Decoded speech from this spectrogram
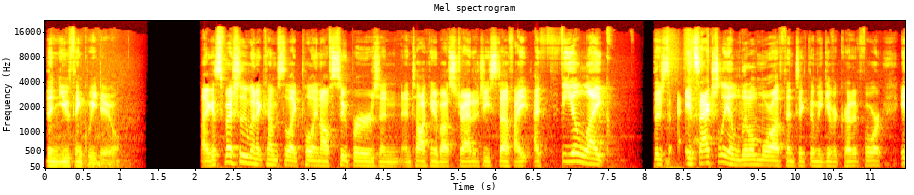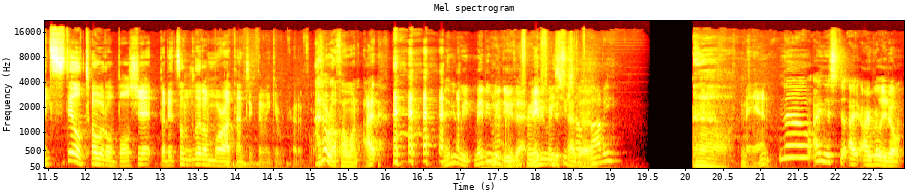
than you think we do. Like especially when it comes to like pulling off supers and, and talking about strategy stuff, I, I feel like there's it's actually a little more authentic than we give it credit for. It's still total bullshit, but it's a little more authentic than we give it credit for. I don't know if I want I maybe we maybe we do that maybe we face just have yourself, a Bobby? Oh man. no I just I, I really don't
